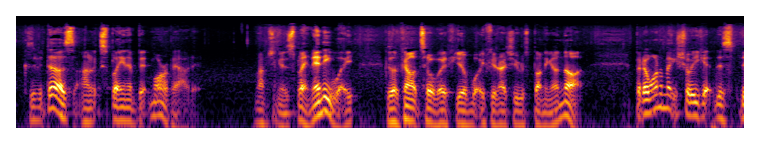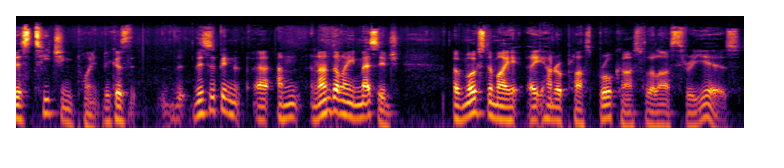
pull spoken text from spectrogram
Because if it does, I'll explain a bit more about it. I'm actually going to explain anyway, because I can't tell if you're if you're actually responding or not. But I want to make sure you get this this teaching point because th- th- this has been uh, an, an underlying message of most of my 800 plus broadcasts for the last three years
